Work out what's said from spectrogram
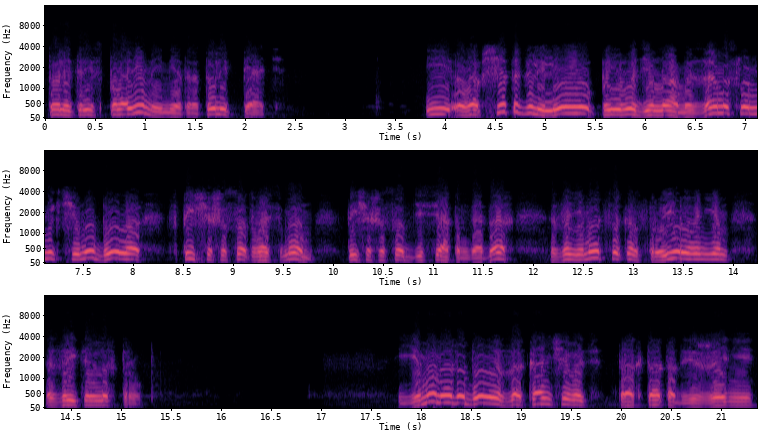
то ли 3,5 метра, то ли 5. И вообще-то Галилею по его делам и замыслам ни к чему было в 1608-1610 годах заниматься конструированием зрительных труб. Ему надо было заканчивать трактат о движении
